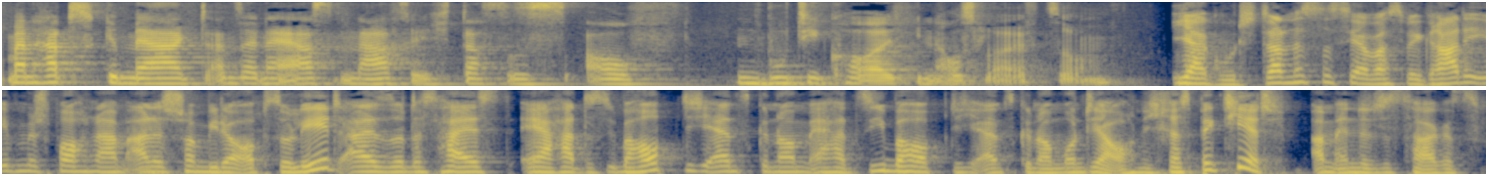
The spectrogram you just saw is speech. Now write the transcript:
Man hat gemerkt an seiner ersten Nachricht, dass es auf einen Booty-Call hinausläuft. So. Ja, gut, dann ist es ja, was wir gerade eben besprochen haben, alles schon wieder obsolet. Also, das heißt, er hat es überhaupt nicht ernst genommen, er hat sie überhaupt nicht ernst genommen und ja auch nicht respektiert am Ende des Tages.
